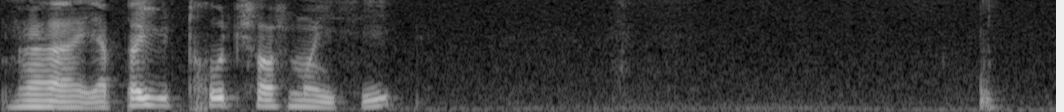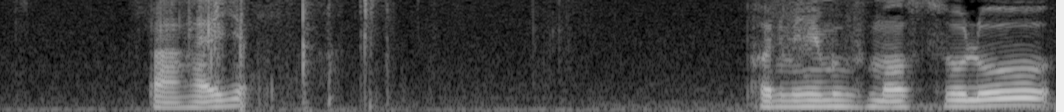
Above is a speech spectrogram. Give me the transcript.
Voilà, il n'y a pas eu trop de changements ici. Pareil. Premier mouvement solo.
